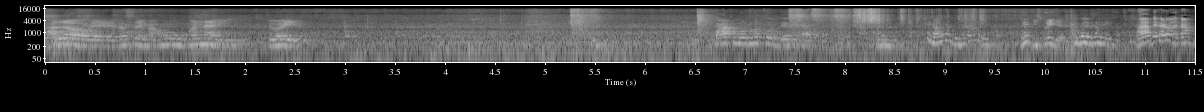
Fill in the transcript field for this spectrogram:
હાલો હવે રસોઈમાં હું બનાવી જોઈ પાટલો નતો દેખાતો હા દેખાડો ને કામ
